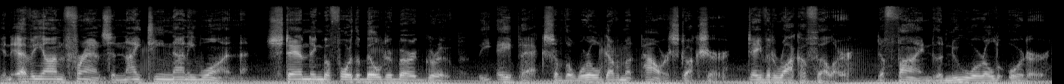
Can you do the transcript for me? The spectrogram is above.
In Evian, France in 1991, standing before the Bilderberg Group, the apex of the world government power structure, David Rockefeller defined the New World Order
